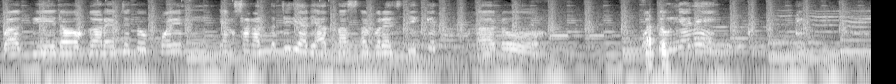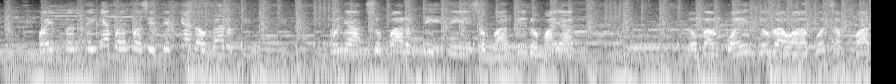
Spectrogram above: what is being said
bagi Dogar FC itu poin yang sangat kecil ya di atas average dikit. Aduh. Untungnya nih poin pentingnya, poin positifnya Dogar punya Supardi nih. Supardi lumayan lumbang poin juga walaupun sempat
